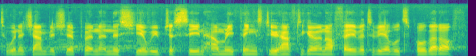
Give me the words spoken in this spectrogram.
to win a championship, and, and, this year we've just seen how many things do have to go in our favour to be able to pull that off.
